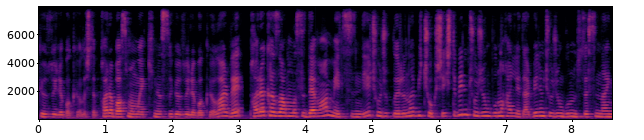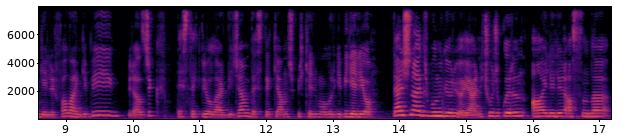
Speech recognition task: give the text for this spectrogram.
gözüyle bakıyorlar. İşte para basma makinesi gözüyle bakıyorlar ve para kazanması devam etsin diye çocuklarına birçok şey işte benim çocuğum bunu halleder, benim çocuğum bunun üstesinden gelir falan gibi birazcık destekliyorlar diyeceğim. Destek yanlış bir kelime olur gibi geliyor. Dan Schneider bunu görüyor yani çocukların aileleri aslında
